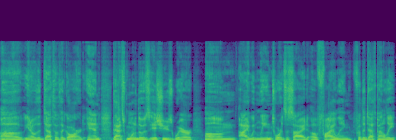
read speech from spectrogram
uh, you know, the death of the guard, and that's one of those issues where um, I would lean towards the side of filing for the death penalty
